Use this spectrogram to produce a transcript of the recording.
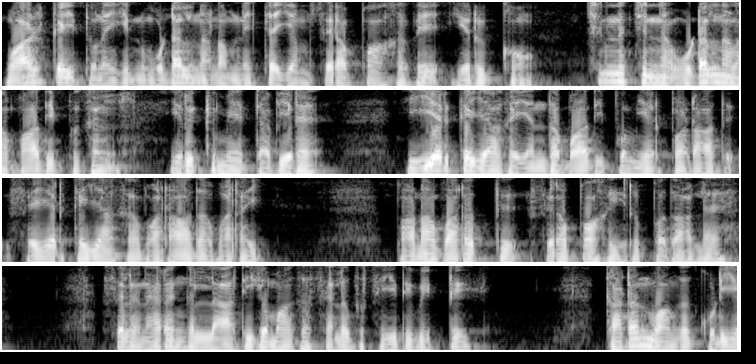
வாழ்க்கை துணையின் உடல் நலம் நிச்சயம் சிறப்பாகவே இருக்கும். சின்ன சின்ன உடல்நல பாதிப்புகள் இருக்குமே தவிர இயற்கையாக எந்த பாதிப்பும் ஏற்படாது. செயற்கையாக வராத வரை. பண வரத்து சிறப்பாக இருப்பதால் சில நேரங்களில் அதிகமாக செலவு செய்துவிட்டு கடன் வாங்கக்கூடிய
